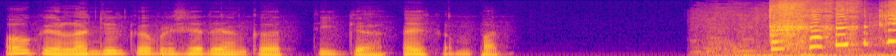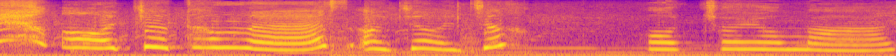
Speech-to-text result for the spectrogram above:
Oke lanjut ke preset yang ketiga. Eh keempat. Ojo tuh mas. Ojo ojo. Ojo ya mas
